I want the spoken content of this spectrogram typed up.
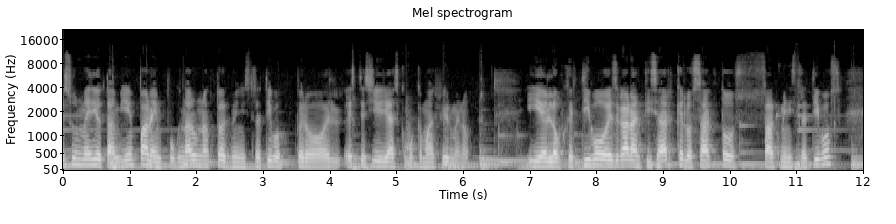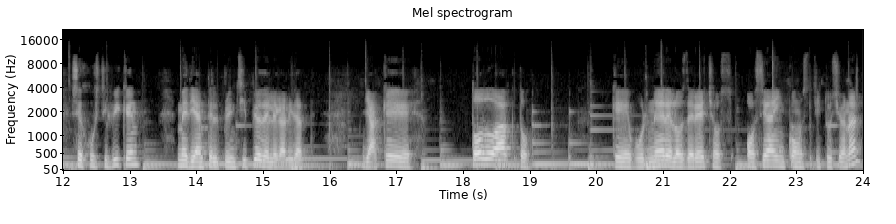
es un medio también para impugnar un acto administrativo, pero este sí ya es como que más firme, ¿no? Y el objetivo es garantizar que los actos administrativos se justifiquen mediante el principio de legalidad ya que todo acto que vulnere los derechos o sea inconstitucional,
